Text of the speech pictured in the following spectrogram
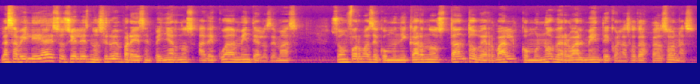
Las habilidades sociales nos sirven para desempeñarnos adecuadamente a los demás. Son formas de comunicarnos tanto verbal como no verbalmente con las otras personas.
